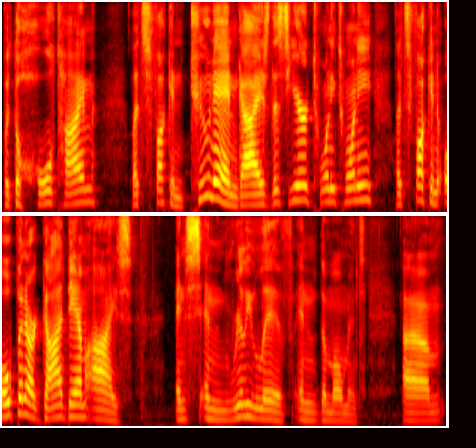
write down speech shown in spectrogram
but the whole time, let's fucking tune in, guys. This year, 2020, let's fucking open our goddamn eyes and and really live in the moment. Um,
